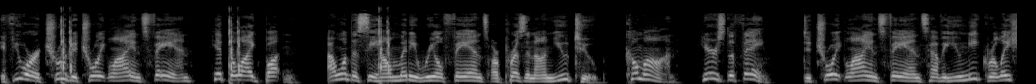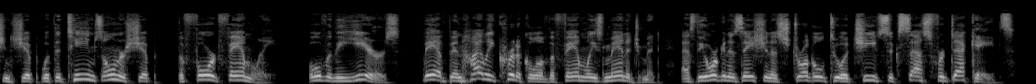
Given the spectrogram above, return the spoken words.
If you are a true Detroit Lions fan, hit the like button. I want to see how many real fans are present on YouTube. Come on, here's the thing. Detroit Lions fans have a unique relationship with the team's ownership, the Ford family. Over the years, they have been highly critical of the family's management as the organization has struggled to achieve success for decades.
